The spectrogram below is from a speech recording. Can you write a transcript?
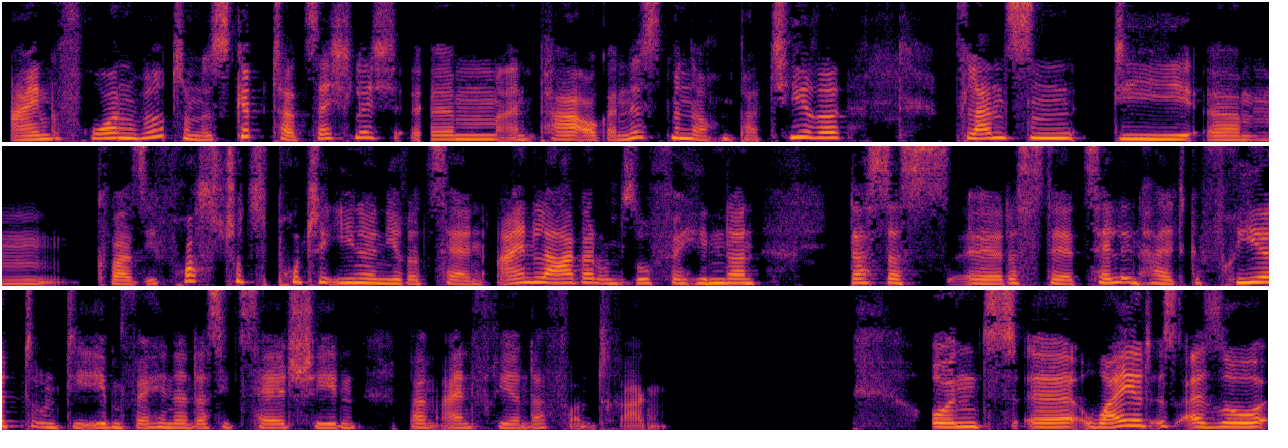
eingefroren wird. Und es gibt tatsächlich ähm, ein paar Organismen, auch ein paar Tiere, Pflanzen, die ähm, quasi Frostschutzproteine in ihre Zellen einlagern und so verhindern, dass das, äh, dass der Zellinhalt gefriert und die eben verhindern, dass sie Zellschäden beim Einfrieren davontragen. Und äh, Wyatt ist also äh,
